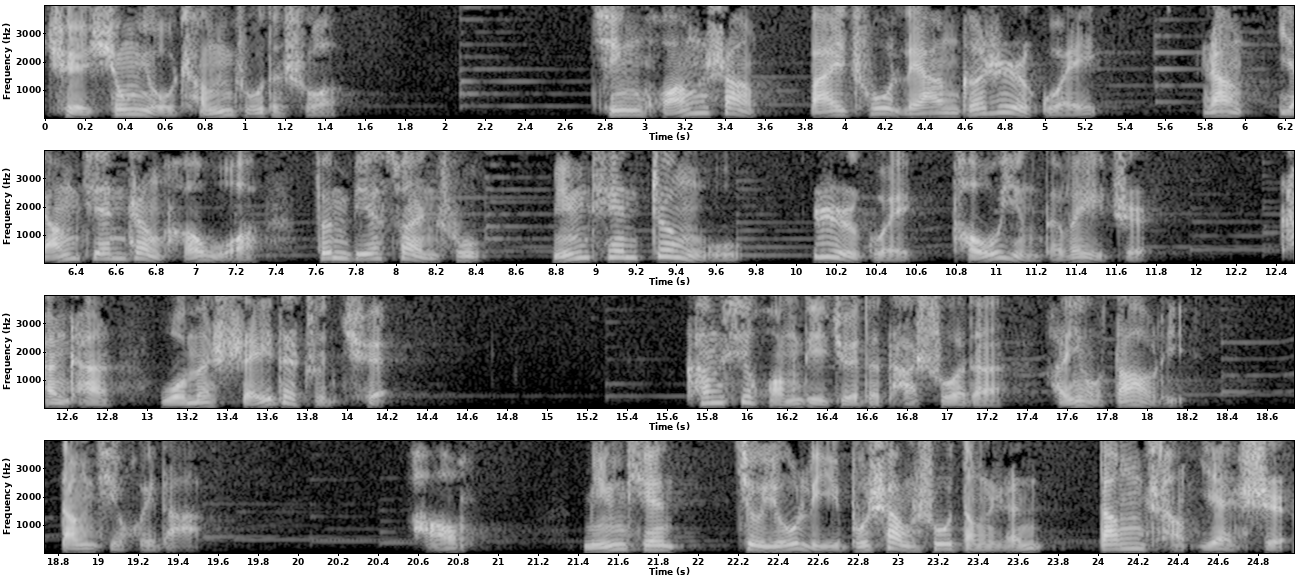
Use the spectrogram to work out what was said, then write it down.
却胸有成竹的说：“请皇上摆出两个日晷，让杨坚正和我分别算出明天正午日晷投影的位置。”看看我们谁的准确。康熙皇帝觉得他说的很有道理，当即回答：“好，明天就由礼部尚书等人当场验视。”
